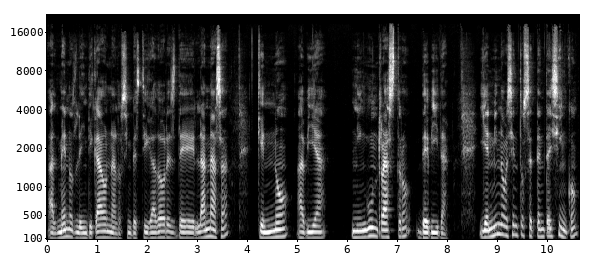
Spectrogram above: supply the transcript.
al menos le indicaron a los investigadores de la NASA, que no había ningún rastro de vida. Y en 1975,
